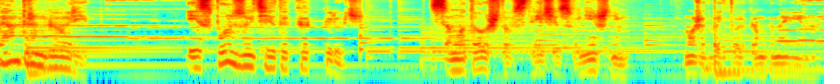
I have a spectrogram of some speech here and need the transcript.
Тантрам говорит, используйте это как ключ. Само то, что встреча с внешним может быть только мгновенной.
